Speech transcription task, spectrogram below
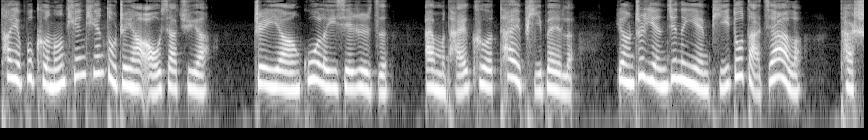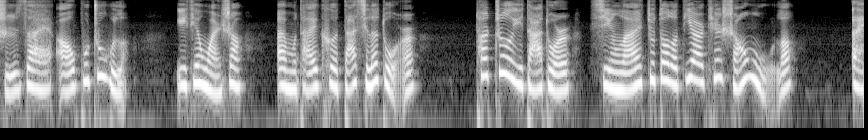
他也不可能天天都这样熬下去呀。这样过了一些日子，艾姆台克太疲惫了，两只眼睛的眼皮都打架了，他实在熬不住了。一天晚上，艾姆台克打起了盹儿，他这一打盹儿。醒来就到了第二天晌午了，哎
